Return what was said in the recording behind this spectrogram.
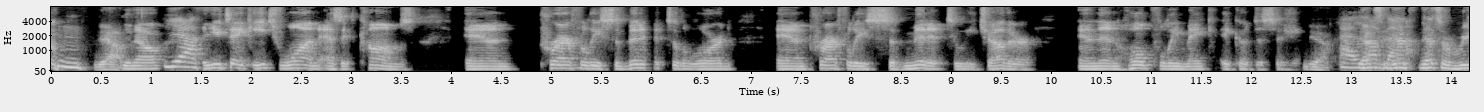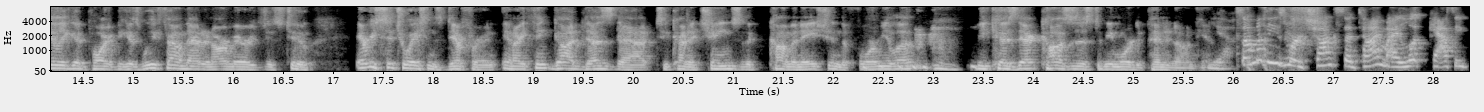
Mhm. yeah you know Yes. and you take each one as it comes and prayerfully submit it to the lord and prayerfully submit it to each other and then hopefully make a good decision yeah I that's love that. that's that's a really good point because we found that in our marriages too every situation's different and i think god does that to kind of change the combination the formula because that causes us to be more dependent on him Yeah. Some of these were chunks of time. I look, Cassie,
